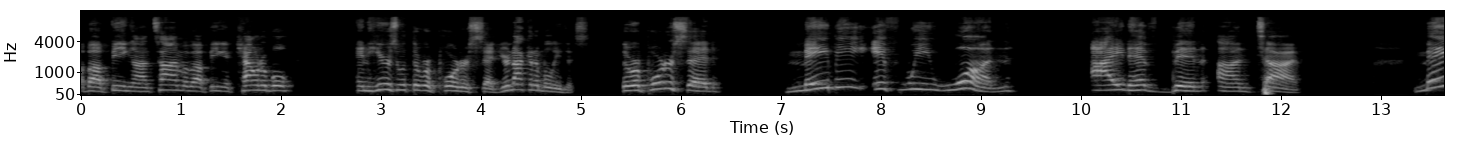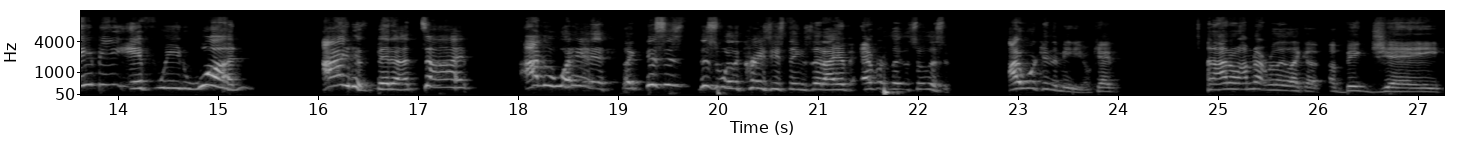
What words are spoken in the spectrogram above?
about being on time, about being accountable. And here's what the reporter said. You're not going to believe this. The reporter said, maybe if we won, I'd have been on time. Maybe if we'd won, I'd have been on time. I don't what it like. This is this is one of the craziest things that I have ever. So listen, I work in the media, okay, and I don't. I'm not really like a, a big J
